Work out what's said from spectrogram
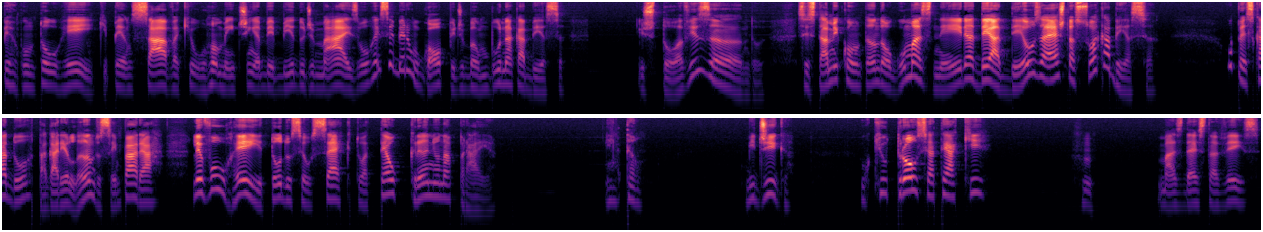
perguntou o rei, que pensava que o homem tinha bebido demais ou receber um golpe de bambu na cabeça. Estou avisando. Se está me contando alguma asneira, dê adeus a esta sua cabeça. O pescador, tagarelando sem parar, levou o rei e todo o seu séquito até o crânio na praia. Então, me diga, o que o trouxe até aqui? Hum, mas desta vez,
